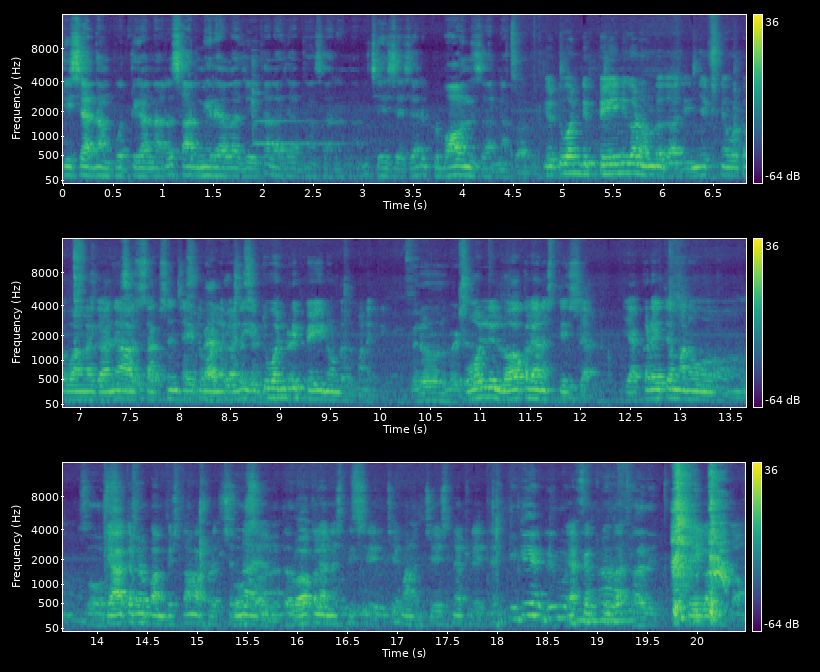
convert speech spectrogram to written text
తీసేద్దాం పూర్తిగా అన్నారు. సార్ మీరు ఎలా చేస్తే అలా చేద్దాం సార్ అన్నాను. చేసేసారు. ఇప్పుడు బాగుంది సార్ నాకు. ఎటువంటి పెయిన్ కూడా ఉండదు. అది ఇంజెక్షన్ ఇవ్వటం వల్ల కానీ ఆ సక్షన్ చేయటం వల్ల కానీ ఎటువంటి పెయిన్ ఉండదు మనకి. ఓన్లీ లోకల్ అనస్థీసియా ఎక్కడైతే మనం క్యాథెటర్ పంపిస్తాం. అక్కడ చిన్న లోకల్ అనస్థీసియా ఇచ్చి మనం చేసినట్లయితే ఎఫెక్టివ్గా చేయగలుగుతాం.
